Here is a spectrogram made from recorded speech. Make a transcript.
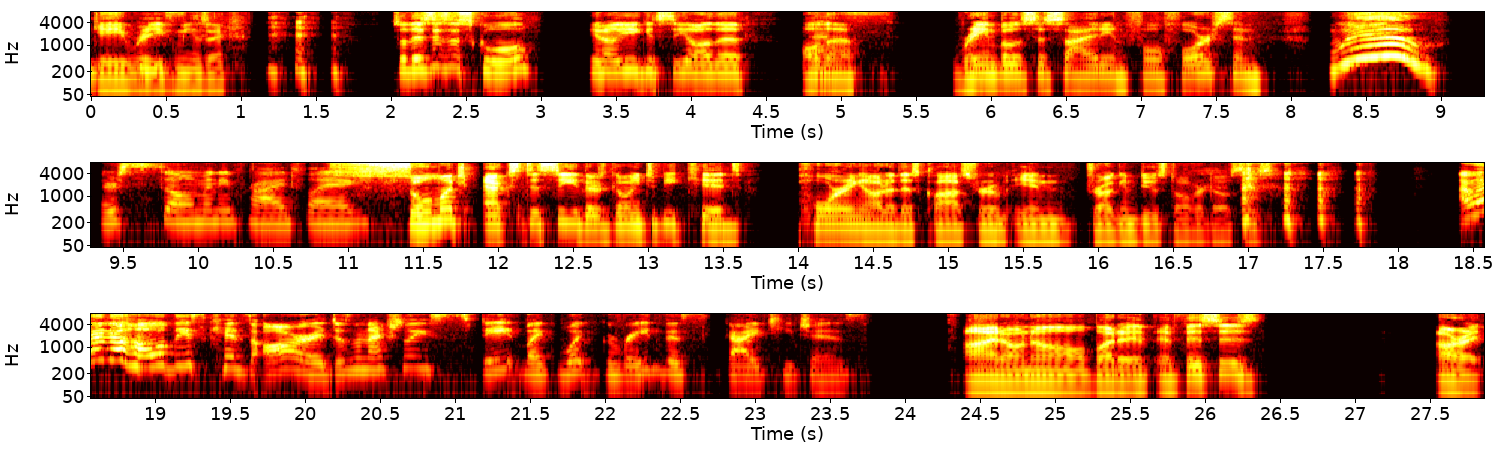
gay rave music. So this is a school. You know, you can see all the all the That's- Rainbow Society in full force and woo! There's so many pride flags. So much ecstasy. There's going to be kids pouring out of this classroom in drug induced overdoses. I want to know how old these kids are. It doesn't actually state like what grade this guy teaches. I don't know, but if, if this is all right,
